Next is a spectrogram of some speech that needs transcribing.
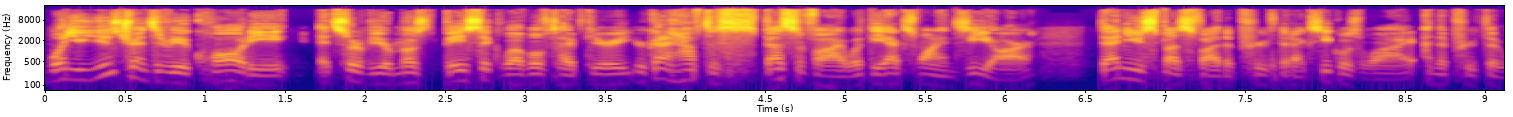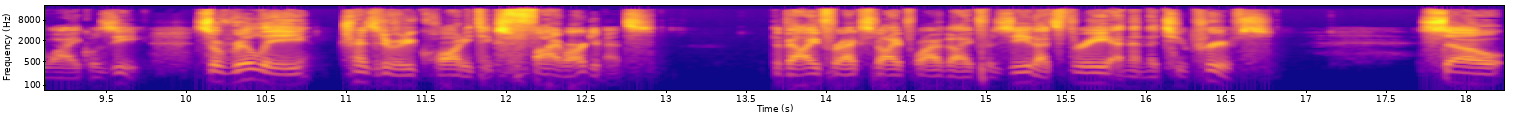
when you use transitive equality at sort of your most basic level of type theory, you're going to have to specify what the x, y, and z are. Then you specify the proof that x equals y and the proof that y equals z. So really, transitive equality takes five arguments, the value for x, value for y, value for z, that's three, and then the two proofs. So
